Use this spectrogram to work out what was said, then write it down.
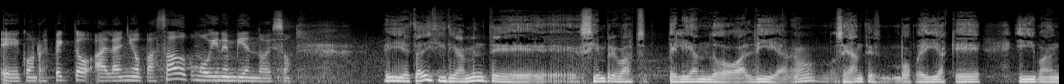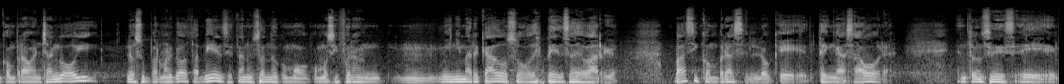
eh, con respecto al año pasado, ¿cómo vienen viendo eso? Y estadísticamente siempre vas peleando al día, ¿no? O sea, antes vos veías que iban, compraban chango, hoy los supermercados también se están usando como, como si fueran mm, mini mercados o despensa de barrio. Vas y compras lo que tengas ahora. Entonces, eh,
